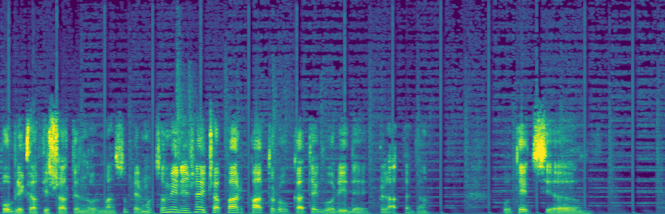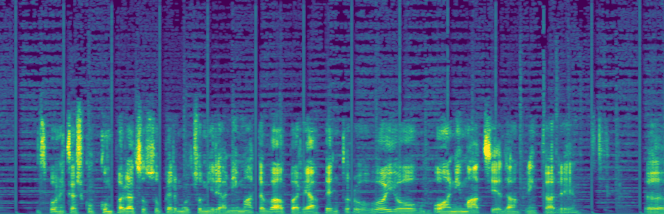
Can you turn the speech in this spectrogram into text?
public afișat în urma supermulțumirii și aici apar patru categorii de plată. Da? Puteți uh, spune ca și cum cumpărați o supermulțumire animată. Va apărea pentru voi o, o animație da? prin care uh,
